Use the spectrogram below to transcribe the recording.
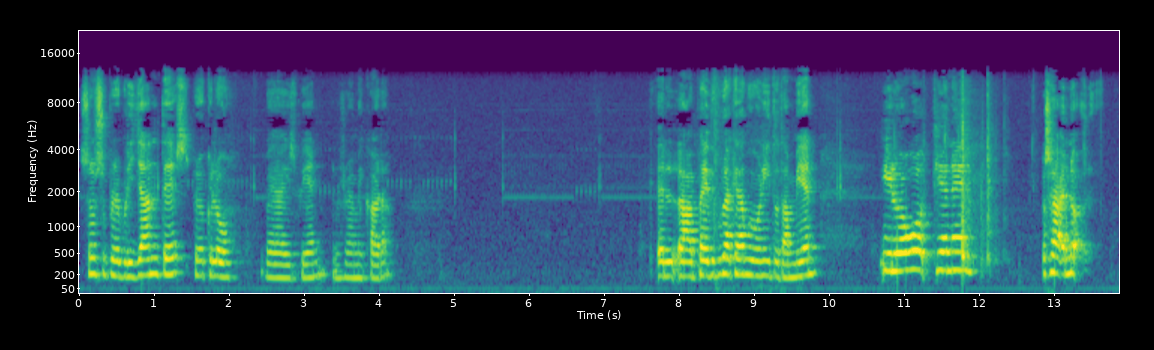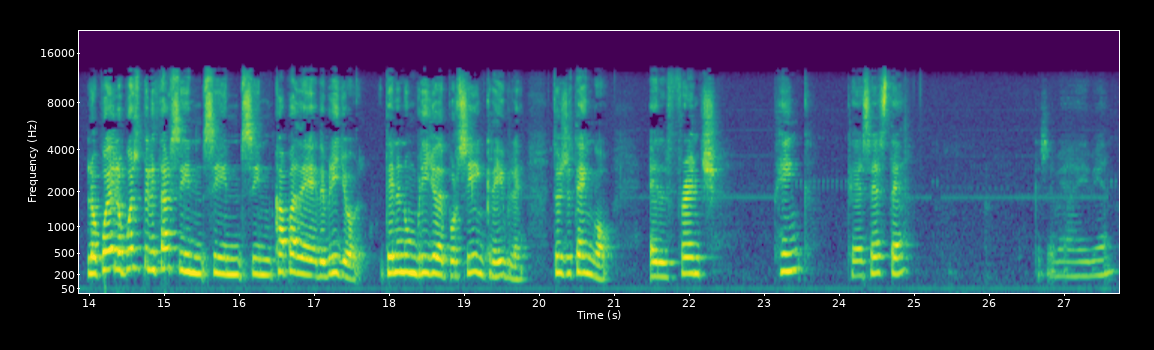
Son súper brillantes, espero que lo veáis bien, no se vea mi cara. la pedicura queda muy bonito también. Y luego tiene... O sea, no, lo, puede, lo puedes utilizar sin, sin, sin capa de, de brillo tienen un brillo de por sí increíble. Entonces yo tengo el French Pink, que es este, que se ve ahí bien.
